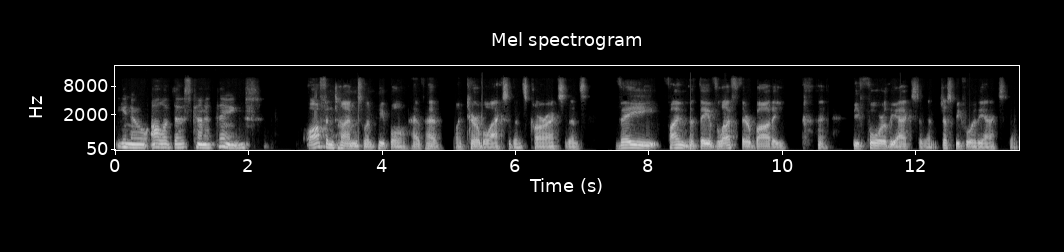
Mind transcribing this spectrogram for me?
you know, all of those kind of things. Oftentimes, when people have had like terrible accidents, car accidents, they find that they've left their body before the accident, just before the accident.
